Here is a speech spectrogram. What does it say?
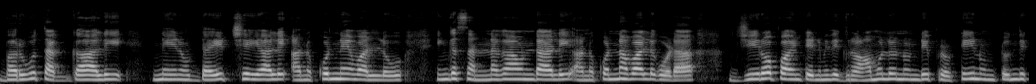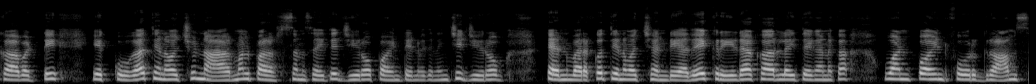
బరువు తగ్గాలి నేను డైట్ చేయాలి అనుకునే వాళ్ళు ఇంకా సన్నగా ఉండాలి అనుకున్న వాళ్ళు కూడా జీరో పాయింట్ ఎనిమిది గ్రాముల నుండి ప్రోటీన్ ఉంటుంది కాబట్టి ఎక్కువగా తినవచ్చు. నార్మల్ పర్సన్స్ అయితే జీరో పాయింట్ ఎనిమిది నుంచి జీరో టెన్ వరకు తినవచ్చండి. అదే క్రీడాకారులు అయితే కనుక one point four grams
